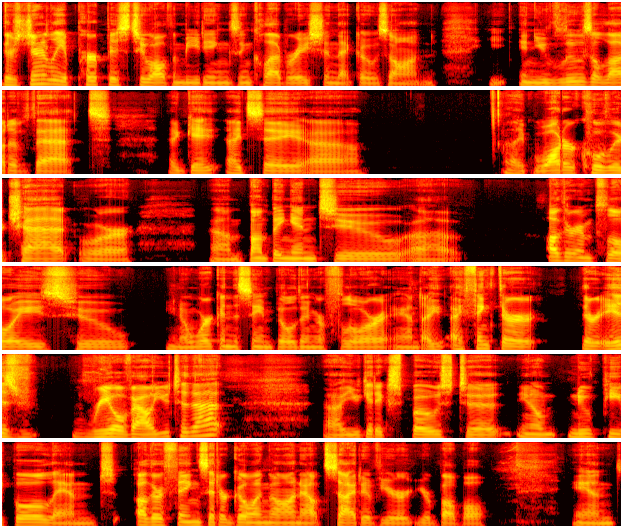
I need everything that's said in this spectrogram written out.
there's generally a purpose to all the meetings and collaboration that goes on, and you lose a lot of that. I'd say uh, like water cooler chat or um, bumping into uh, other employees who you know work in the same building or floor, and I, I think there there is real value to that. Uh, you get exposed to you know new people and other things that are going on outside of your your bubble, and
